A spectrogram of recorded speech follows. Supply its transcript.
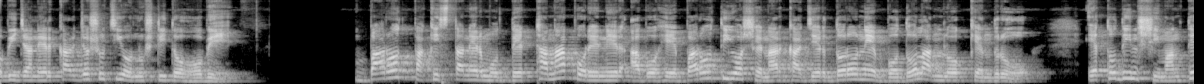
অভিযানের কার্যসূচি অনুষ্ঠিত হবে। ভারত পাকিস্তানের মধ্যে টানা পড়েনের আবহে ভারতীয় সেনার কাজের ধরনে বদল আনল কেন্দ্র। এতদিন সীমান্তে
